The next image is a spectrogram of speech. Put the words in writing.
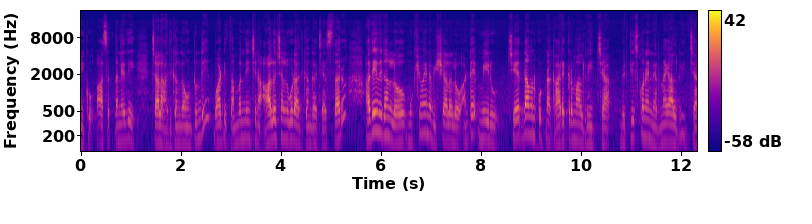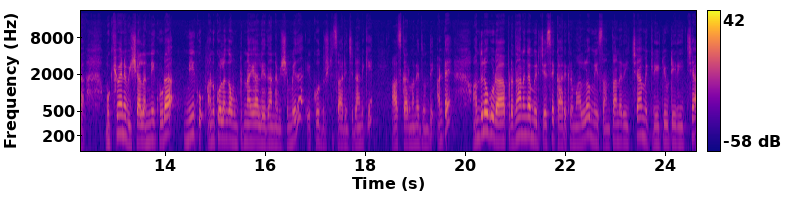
మీకు ఆసక్తి అనేది చాలా అధికంగా ఉంటుంది. వాటికి సంబంధించిన ఆలోచనలు కూడా అధికంగా చేస్తారు. అదే విధంలో ముఖ్యమైన విషయాలలో అంటే మీరు చేద్దామనుకుంటున్న కార్యక్రమాల రీత్యా మీరు తీసుకునే నిర్ణయాల రీత్యా ముఖ్యమైన విషయాలన్నీ కూడా మీకు అనుకూలంగా ఉంటున్నాయా లేదా అన్న విషయం మీద ఎక్కువ దృష్టి సారించడానికి ఆస్కారం అనేది ఉంది. అంటే అందులో కూడా ప్రధానంగా మీరు చేసే కార్యక్రమాల్లో మీ సంతాన రీత్యా మీ క్రియేటివిటీ రీత్యా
